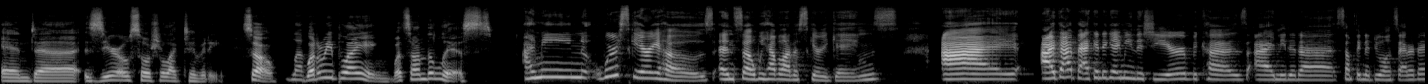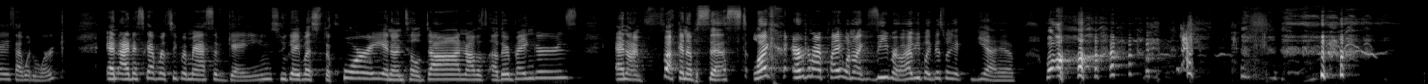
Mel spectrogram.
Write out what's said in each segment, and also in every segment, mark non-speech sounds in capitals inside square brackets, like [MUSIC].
and uh zero social activity. So, Love what it. are we playing? What's on the list? I mean, we're scary hoes, and so we have a lot of scary games. I I got back into gaming this year because I needed uh, something to do on Saturdays. I wouldn't work, and I discovered Supermassive Games, who gave us The Quarry and Until Dawn, and all those other bangers. And I'm fucking obsessed. [LAUGHS] Like every time I play one, I'm like Xero. Have you played this one? Like, yeah, I have. But [LAUGHS]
